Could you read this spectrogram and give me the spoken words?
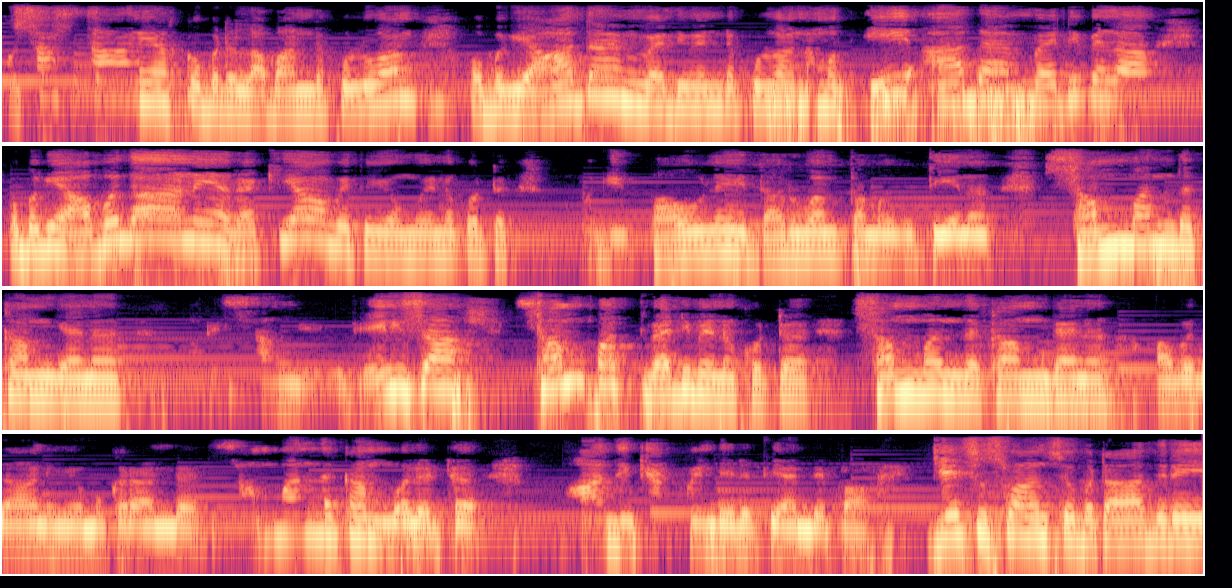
උසස්ථානයක් ඔබට ලබන්න පුළුවන් ඔබගේ ආදායම් වැඩි වෙන්න පුළුවන්. නමුත් ඒ ආදායම් වැඩි වෙලා ඔබගේ අවධානය රැකියාව වෙත යොමු වෙනකොට ඔබගේ පවුලේ දරුවන් තමග තියෙන සම්බන්ධකම් ගැන ඒ නිසා සම්පත් වැඩි වෙනකොට සම්බන්ධකම් ගැන අවධානය යොමු කරන්න සම්බන්ධකම් වලට ආධිකයක් වෙන්න ඉඩ තියන්න එපා. ජේසුස් වහන්සේ ඔබට ආදරේ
